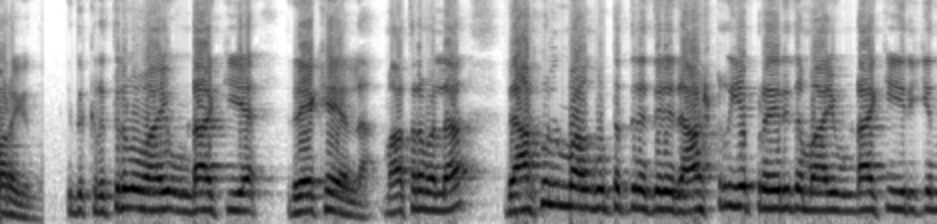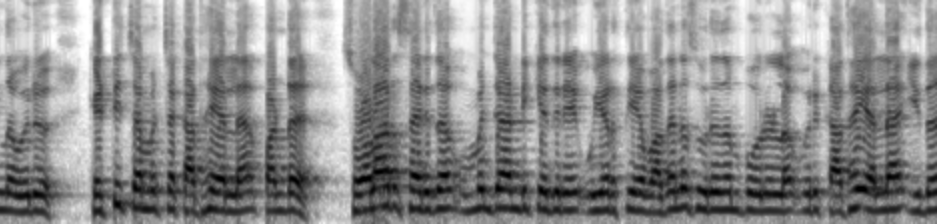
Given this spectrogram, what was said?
പറയുന്നു. ഇത് കൃത്രിമമായി ഉണ്ടാക്കിയ രേഖയല്ല. മാത്രമല്ല രാഹുൽ മാങ്കൂട്ടത്തിനെതിരെ രാഷ്ട്രീയ പ്രേരിതമായി ഉണ്ടാക്കിയിരിക്കുന്ന ഒരു കെട്ടിച്ചമച്ച കഥയല്ല പണ്ട് സോളാർ സരിത ഉമ്മൻചാണ്ടിക്കെതിരെ ഉയർത്തിയ വതനസുരതം പോലുള്ള ഒരു കഥയല്ല ഇത്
